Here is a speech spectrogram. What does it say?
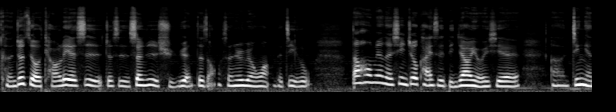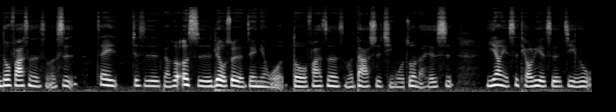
可能就只有条列式，就是生日许愿这种生日愿望的记录。到后面的信就开始比较有一些，嗯，今年都发生了什么事？在就是比方说二十六岁的这一年，我都发生了什么大事情？我做哪些事？一样也是条列式的记录。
